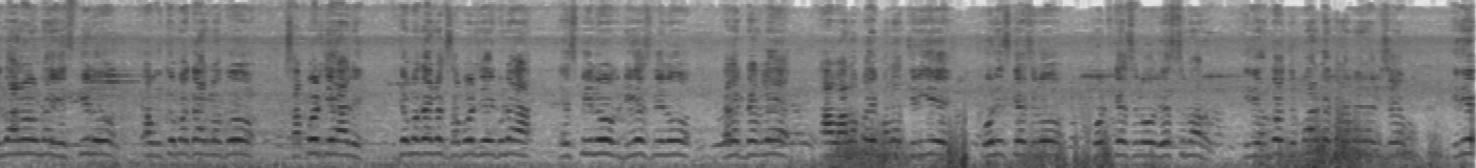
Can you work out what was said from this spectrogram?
జిల్లాలో ఉన్న ఎస్పీలు ఆ ఉద్యమకారులకు సపోర్ట్ చేయాలి. ఉద్యమకారులకు సపోర్ట్ చేయకుండా ఎస్పీలు డిఎస్పీలు కలెక్టర్లే ఆ వాళ్ళపై మళ్ళీ తిరిగి పోలీస్ కేసులు కోర్టు కేసులు వేస్తున్నారు. ఇది ఎంతో దుర్మార్గకరమైన విషయం. ఇది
